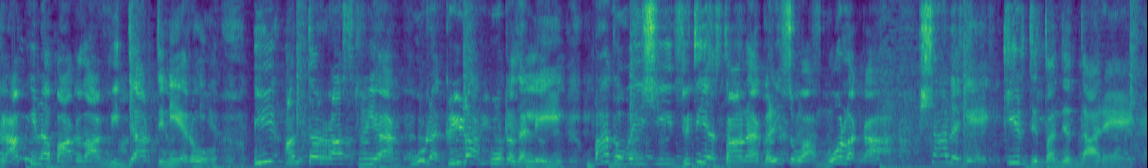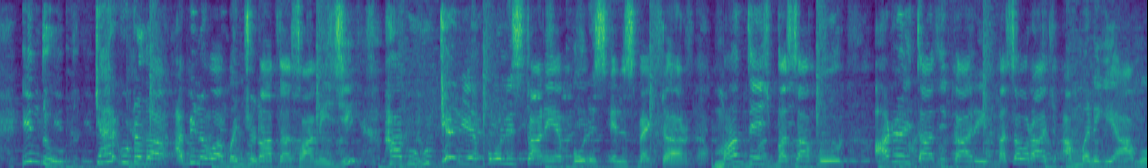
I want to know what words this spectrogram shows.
ಗ್ರಾಮೀಣ ಭಾಗದ ವಿದ್ಯಾರ್ಥಿನಿಯರು ಈ ಅಂತಾರಾಷ್ಟ್ರೀಯ ಕೂಡ ಕ್ರೀಡಾಕೂಟದಲ್ಲಿ ಭಾಗವಹಿಸಿ ದ್ವಿತೀಯ ಸ್ಥಾನ ಗಳಿಸುವ ಮೂಲಕ ಶಾಲೆಗೆ ಕೀರ್ತಿ ತಂದಿದ್ದಾರೆ. ಇಂದು ಕ್ಯಾರ್ಗುಡ್ಡದ ಅಭಿನವ ಮಂಜುನಾಥ ಸ್ವಾಮೀಜಿ ಹಾಗೂ ಹುಕ್ಕೇರಿಯ ಪೊಲೀಸ್ ಠಾಣೆಯ ಪೊಲೀಸ್ ಇನ್ಸ್ಪೆಕ್ಟರ್ ಮಾಂತೇಶ್ ಬಸಾಪುರ್, ಆಡಳಿತಾಧಿಕಾರಿ ಬಸವರಾಜ್ ಅಮ್ಮನಿಗೆ ಹಾಗೂ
